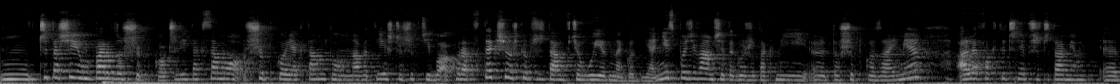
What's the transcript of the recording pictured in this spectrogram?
Mm, czyta się ją bardzo szybko, czyli tak samo szybko jak tamtą, nawet jeszcze szybciej, bo akurat tę książkę przeczytałam w ciągu jednego dnia. Nie spodziewałam się tego, że tak mi e, to szybko zajmie, ale faktycznie przeczytałam ją e,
